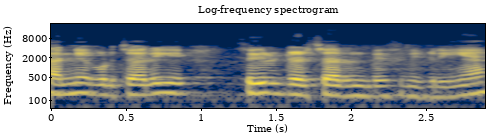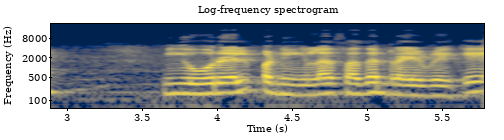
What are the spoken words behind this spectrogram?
தண்ணியை குடிச்சாரு சிகரெட் அடிச்சாருன்னு பேசி நிற்கிறீங்க நீங்கள் ஒரு ஹெல்ப் பண்ணீங்களா சதர்ன் ரயில்வேக்கு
